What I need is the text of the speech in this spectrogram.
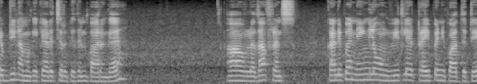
எப்படி நமக்கு கிடச்சிருக்குதுன்னு பாருங்கள் அவ்வளோதான் ஃப்ரெண்ட்ஸ் கண்டிப்பாக நீங்களும் உங்கள் வீட்டில் ட்ரை பண்ணி பார்த்துட்டு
